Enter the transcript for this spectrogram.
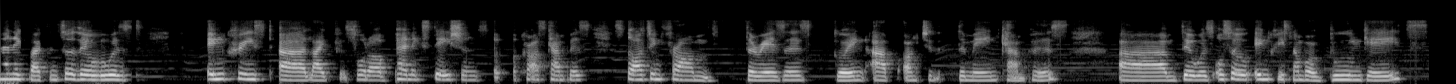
panic button. So there was increased uh, like sort of panic stations across campus, starting from the reses going up onto the main campus. Um, there was also increased number of boom gates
